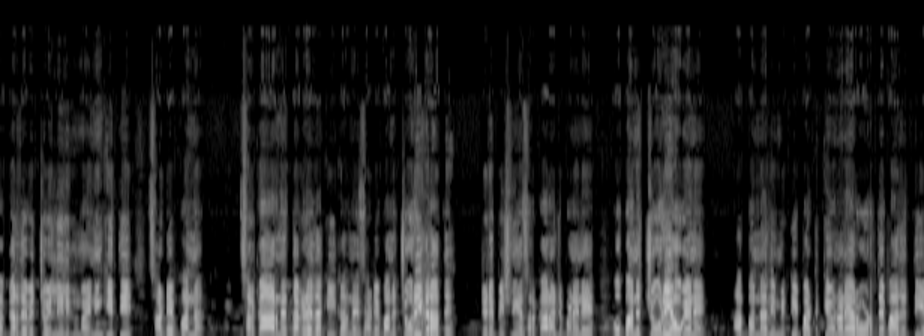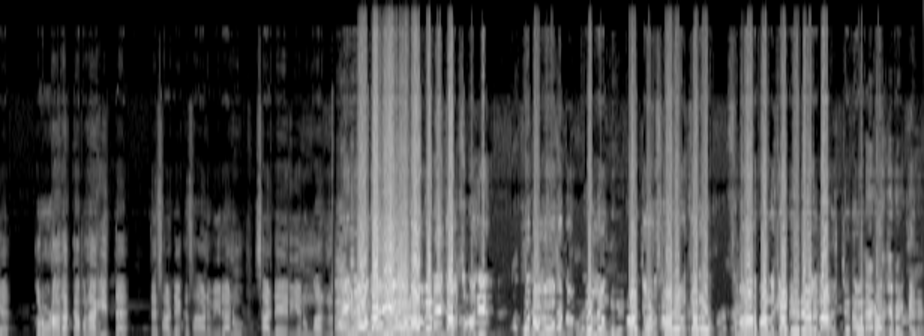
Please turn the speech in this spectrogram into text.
ਘੱਗਰ ਦੇ ਵਿੱਚੋਂ ਇਲੀਗਲ ਮਾਈਨਿੰਗ ਕੀਤੀ। ਸਾਡੇ ਬੰਨ ਸਰਕਾਰ ਨੇ ਤਗੜੇ ਦਾ ਕੀ ਕਰਨੇ ਸਾਡੇ ਬੰਨ ਚੋਰੀ ਕਰਾਤੇ। ਜਿਹੜੇ ਪਿਛਲੀਆਂ ਸਰਕਾਰਾਂ 'ਚ ਬਣੇ ਨੇ, ਉਹ ਬੰਨ ਚੋਰੀ ਹੋ ਗਏ ਨੇ। ਆ ਬੰਨਾਂ ਦੀ ਮਿੱਟੀ ਪੱਟ ਕੇ ਉਹਨਾਂ ਨੇ ਰੋਡ ਤੇ ਪਾ ਦਿੱਤੀ ਹੈ। ਕਰੋੜਾਂ ਦਾ ਘਪਲਾ ਕੀਤਾ ਤੇ ਸਾਡੇ ਕਿਸਾਨ ਵੀਰਾਂ ਨੂੰ, ਸਾਡੇ ਏਰੀਏ ਨੂੰ ਮਰਨ ਕੋਈ ਨਹੀਂ ਆਉਂਦਾ ਜੀ ਉਦੋਂ ਮੇਰੀ ਗੱਲ ਸੁਣੋ ਜੀ। ਉਦੋਂ ਲੋਕ ਵਿਹਲੇ ਹੁੰਦੇ ਨੇ। ਅੱਜ ਹੁਣ ਸਾਰੇ ਵਿਚਾਰੇ ਸਮਾਨ ਬੰਨ ਕੇ ਡੇਰੇ ਵਾਲੇ ਨਾ, ਉੱਚੇ ਥਾਂ ਤੇ ਕਰਕੇ ਬੈਠੇ ਨੇ।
